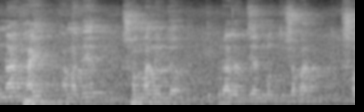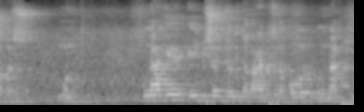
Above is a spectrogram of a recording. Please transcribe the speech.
ওনার ভাই আমাদের সম্মানিত ত্রিপুরা রাজ্যের মন্ত্রিসভার সদস্য, মন্ত্রী। উনাকে এই বিষয়ে জড়িত করার পিছনে ওর উনার কি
